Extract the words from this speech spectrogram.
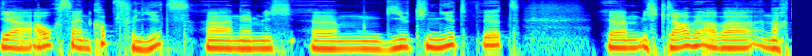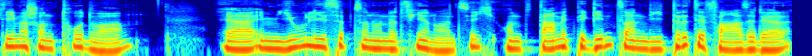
ja auch seinen Kopf verliert, äh, nämlich ähm, guillotiniert wird. Ähm, ich glaube aber, nachdem er schon tot war äh, im Juli 1794 und damit beginnt dann die dritte Phase der,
